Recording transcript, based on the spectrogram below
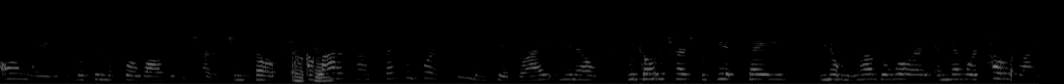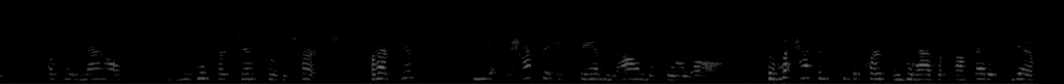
always within the four walls of the church. And so okay. a lot of times, especially for us kingdom kids, right? You know, we go to church, we get saved, you know, we love the Lord, and then we're told like, okay, now your gifts are just for the church. But our gifts we have to expand beyond the four walls. So what happens to the person who has a prophetic gift,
